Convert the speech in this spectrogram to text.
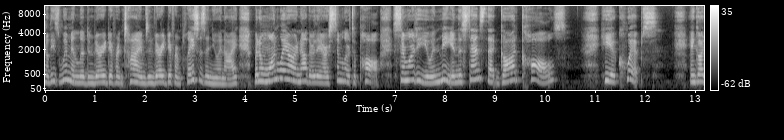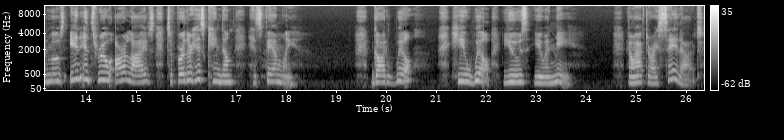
Now, these women lived in very different times in very different places than you and I, but in one way or another, they are similar to Paul, similar to you and me, in the sense that God calls, He equips, and God moves in and through our lives to further His kingdom, His family. God will, He will use you and me. Now, after I say that,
